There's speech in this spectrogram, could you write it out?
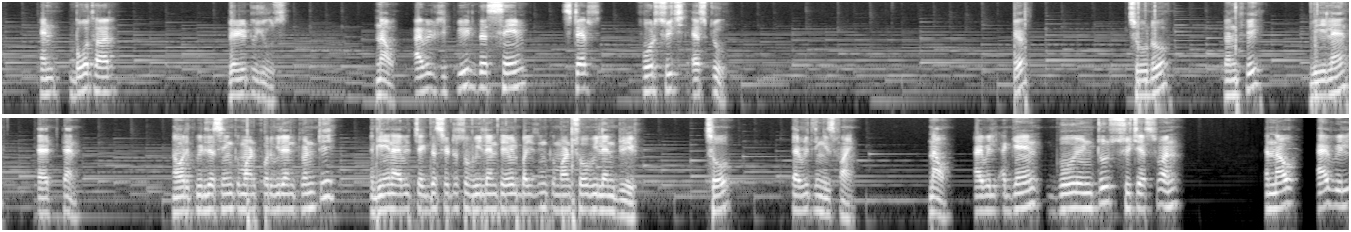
and both are ready to use. Now I will repeat the same steps for switch S2. Here sudo config VLAN add 10. Now repeat the same command for VLAN 20. Again I will check the status of VLAN table by using command show VLAN brief. So everything is fine. Now I will again go into switch S1 and now I will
